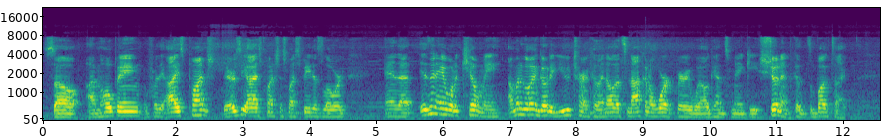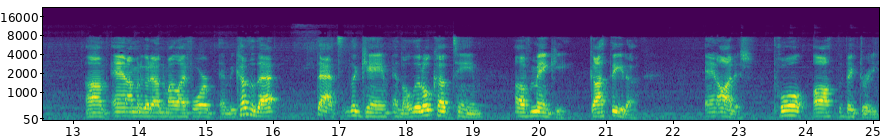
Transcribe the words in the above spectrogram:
So I'm hoping for the Ice Punch. There's the Ice Punch since my speed is lowered. And that isn't able to kill me. I'm going to go ahead and go to U-turn because I know that's not going to work very well against Mankey. Shouldn't because it's a bug type. Um, and I'm going to go down to my life orb. And because of that, that's the game and the little cup team of Mankey. Gothita, and Oddish pull off the victory.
